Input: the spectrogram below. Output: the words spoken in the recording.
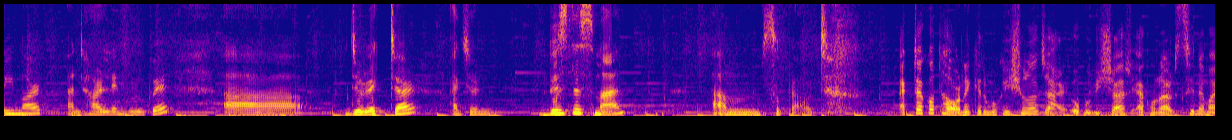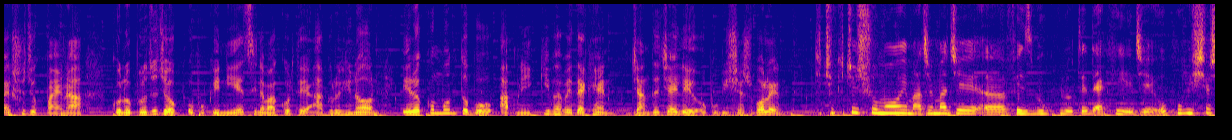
রিমার্ক অ্যান্ড হার্লেন গ্রুপের ডিরেক্টর একজন বিজনেসম্যান আম সো প্রাউড একটা কথা অনেকের মুখেই শোনা যায়, অপু বিশ্বাস এখন আর সিনেমায় সুযোগ পায় না। কোনো প্রযোজক অপুকে নিয়ে সিনেমা করতে আগ্রহী নন। এরকম মন্তব্য আপনি কীভাবে দেখেন? জানতে চাইলে অপু বিশ্বাস বলেন। কিছু কিছু সময় মাঝে মাঝে ফেসবুকগুলোতে দেখি যে অপু বিশ্বাস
